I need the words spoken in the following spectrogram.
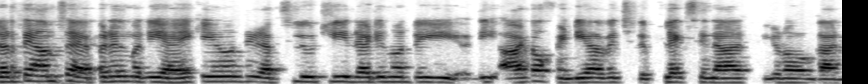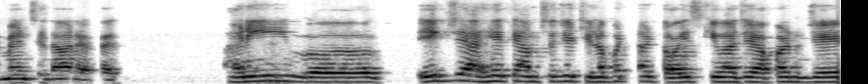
तर ते आमचं अपॅरलमध्ये आहे की you know that you know the the art of India which reflects in our you know garments in our apparel आणि एक जे आहे ते आमचं जे चिनापट्टा टॉईज किंवा जे आपण जे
